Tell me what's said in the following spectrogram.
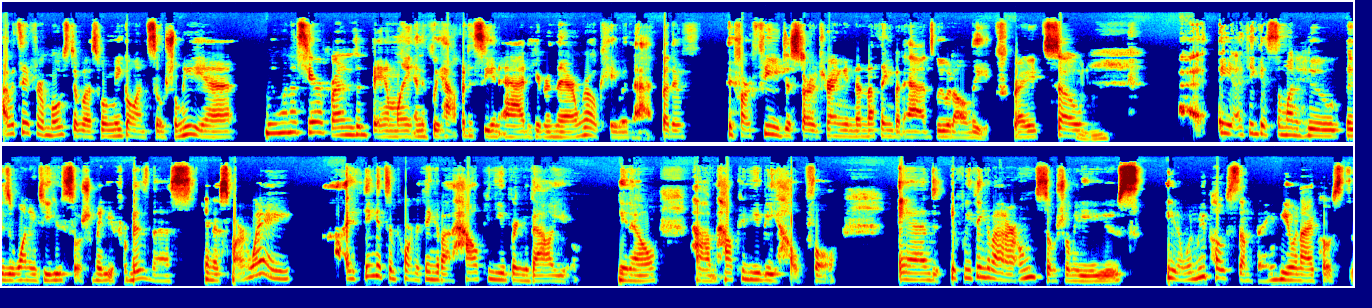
I would say for most of us, when we go on social media, we want to see our friends and family. And if we happen to see an ad here and there, we're okay with that. But if if our feed just started turning into nothing but ads, we would all leave, right? So mm-hmm. I, I think as someone who is wanting to use social media for business in a smart way, I think it's important to think about how can you bring value you know um, how can you be helpful and if we think about our own social media use you know when we post something you and i post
